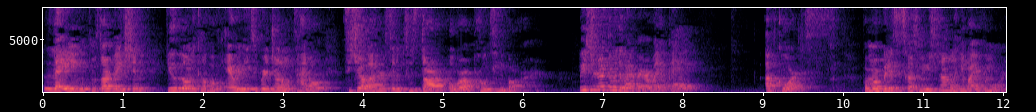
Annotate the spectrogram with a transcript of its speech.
Laying from starvation, you'll be on the cover of every newspaper journal titled Teacher Allowed Her Student to Starve Over a Protein Bar. Be sure to throw the vibrator away, okay? Of course. For more videos, subscribe to my YouTube channel, link in bio for more.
